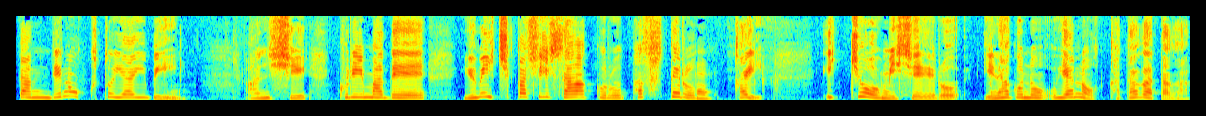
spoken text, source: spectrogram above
たんでのくとやいびん。安心、くりまで、弓近しサークルパステルンかい、一丁見せる稲具の親の方々が、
